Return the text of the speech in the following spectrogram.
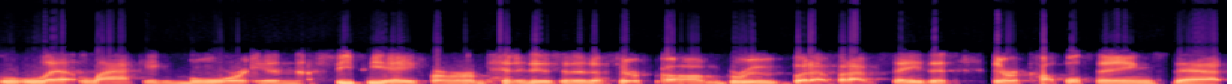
le- lacking more in a CPA firm than it is in another um, group, but but I would say that there are a couple things that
